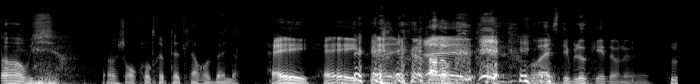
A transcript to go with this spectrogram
Oh oui. Ah, je rencontrais peut-être la rebelle. Hey, hey, hey. Pardon. Hey. Va rester bloqué dans le.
